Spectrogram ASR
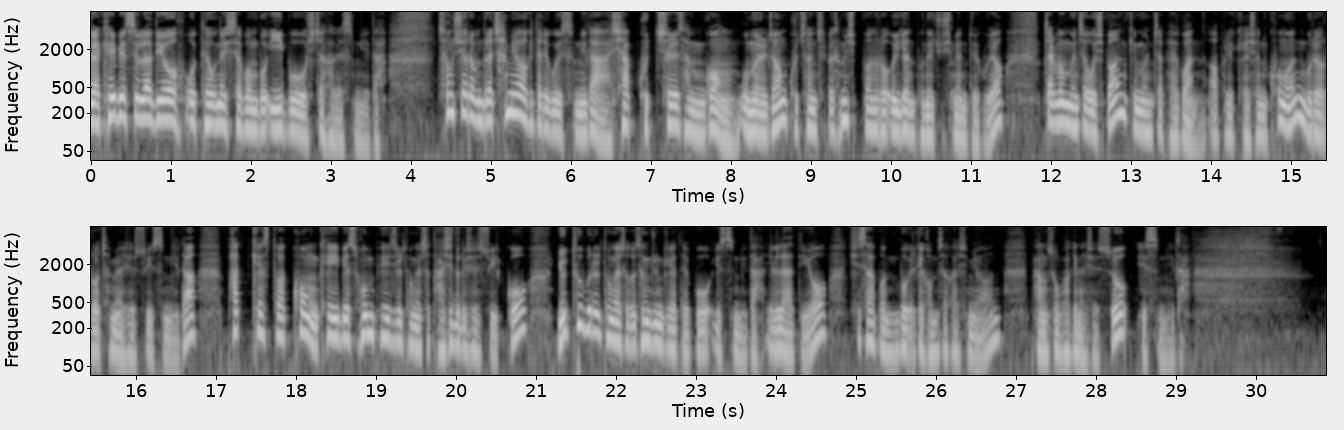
네, KBS 라디오 오태훈의 시사본부 2부 시작하겠습니다. 청취자 여러분들의 참여 기다리고 있습니다. 샵 9730 우물정 9730번으로 의견 보내주시면 되고요. 짧은 문자 50원, 긴 문자 100원, 어플리케이션 콩은 무료로 참여하실 수 있습니다. 팟캐스트와 콩 KBS 홈페이지를 통해서 다시 들으실 수 있고 유튜브를 통해서도 생중계되고 있습니다. 일라디오 시사본부 이렇게 검색하시면 방송 확인하실 수 있습니다.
